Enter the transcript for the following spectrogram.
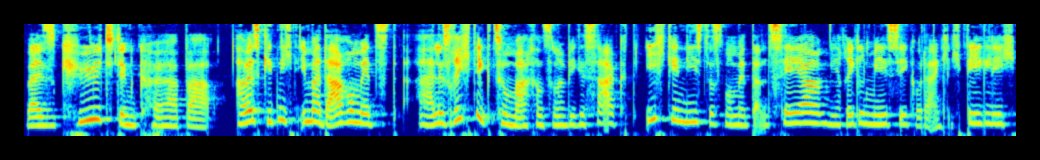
weil es kühlt den Körper. Aber es geht nicht immer darum, jetzt alles richtig zu machen, sondern wie gesagt, ich genieße das momentan sehr, mir regelmäßig oder eigentlich täglich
